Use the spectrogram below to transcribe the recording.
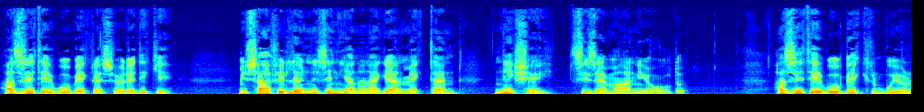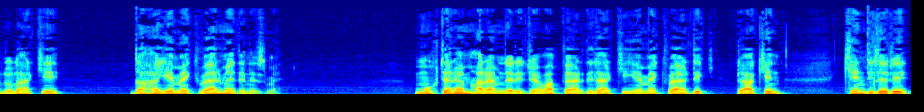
Hazreti Ebu Bekre söyledi ki, misafirlerinizin yanına gelmekten ne şey size mani oldu? Hazreti Ebu Bekr buyurdular ki, daha yemek vermediniz mi? Muhterem haremleri cevap verdiler ki yemek verdik. Lakin kendileri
